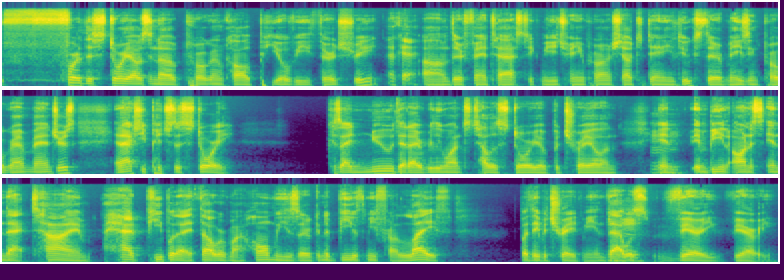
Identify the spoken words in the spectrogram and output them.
for this story, I was in a program called POV Third Street. Okay. Um, they're fantastic media training program. Shout out to Danny Dukes. They're amazing program managers. And I actually pitched this story because I knew that I really wanted to tell a story of betrayal and mm-hmm. and and being honest in that time. I had people that I thought were my homies that are going to be with me for life, but they betrayed me, and that mm-hmm. was very, very,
